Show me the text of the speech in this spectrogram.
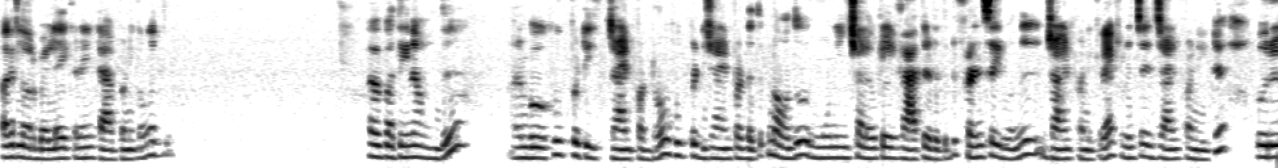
பக்கத்தில் ஒரு பெல்லைக்கனையும் டேப் பண்ணிக்கோங்க. அது பார்த்தீங்கன்னா வந்து நம்ம ஹூப்பட்டி ஜாயின் பண்ணுறோம் ஹூப்பட்டி ஜாயின் பண்ணுறதுக்கு நான் வந்து ஒரு மூணு இன்ச் அளவுக்கு கிளாத் எடுத்துகிட்டு ஃப்ரண்ட் சைடு வந்து ஜாயின் பண்ணிக்கிறேன். ஃப்ரண்ட் சைடு ஜாயின் பண்ணிவிட்டு ஒரு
